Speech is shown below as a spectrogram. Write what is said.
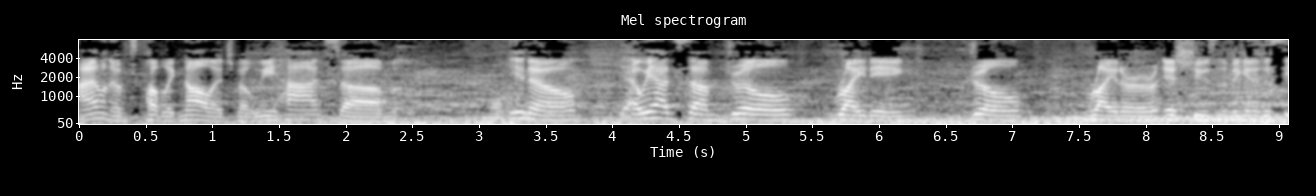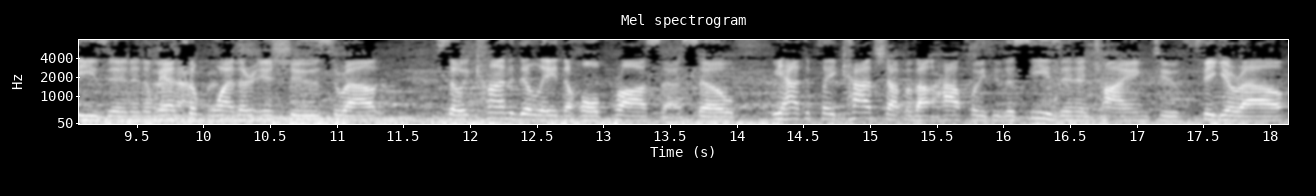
I don't know if it's public knowledge, but we had some, you know, yeah, we had some drill writing, drill writer issues in the beginning of the season, and then we had some weather issues throughout. So it kind of delayed the whole process. So we had to play catch up about halfway through the season and trying to figure out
